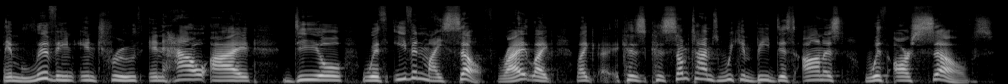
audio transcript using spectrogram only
am living in truth in how i deal with even myself right? Like like because because sometimes we can be dishonest with ourselves.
